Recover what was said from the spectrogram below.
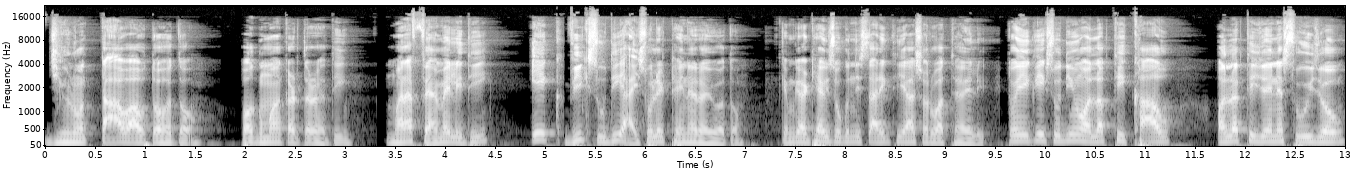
ઝીણો તાવ આવતો હતો, પગમાં કળતર હતી. મારા ફેમિલીથી એક વીક સુધી આઇસોલેટ થઈને રહ્યો હતો. કેમ કે અઠ્યાવીસ ઓગણત્રીસ તારીખથી આ શરૂઆત થયેલી. તો એક વીક સુધી હું અલગથી ખાવ અલગથી જઈને સૂઈ જાઉં.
